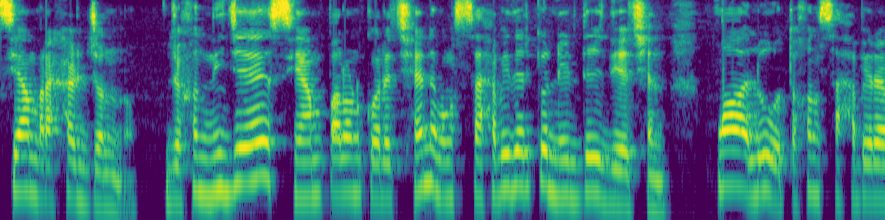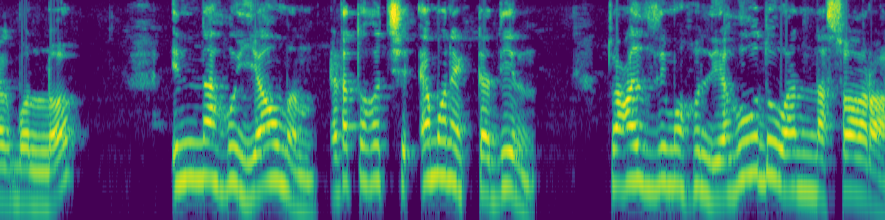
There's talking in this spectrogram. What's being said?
সিয়াম রাখার জন্য। যখন নিজে সিয়াম পালন করেছেন এবং সাহাবিদেরকেও নির্দেশ দিয়েছেন আলু তখন সাহাবিরা বলল, ইন্নাহু ইয়াউমন এটা তো হচ্ছে এমন একটা দিন। তো আজিমহুল ইয়াহুদু ওয়ান নাসরা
